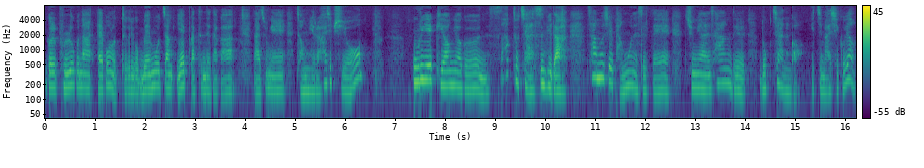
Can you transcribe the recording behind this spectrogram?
이걸 블로그나 에버노트, 그리고 메모장 앱 같은 데다가 나중에 정리를 하십시오. 우리의 기억력은 썩 좋지 않습니다. 사무실 방문했을 때 중요한 사항들 녹취하는 거 잊지 마시고요.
